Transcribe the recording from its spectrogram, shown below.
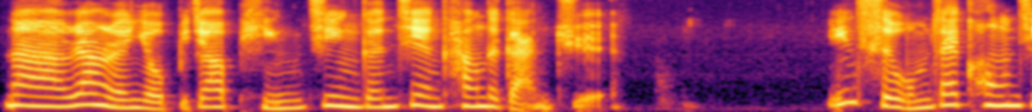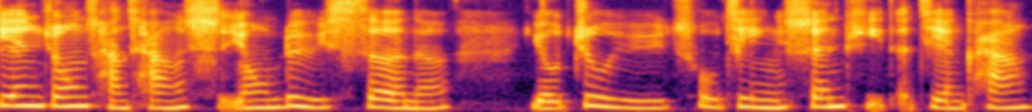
那让人有比较平静跟健康的感觉。因此，我们在空间中常常使用绿色呢。有助于促进身体的健康。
